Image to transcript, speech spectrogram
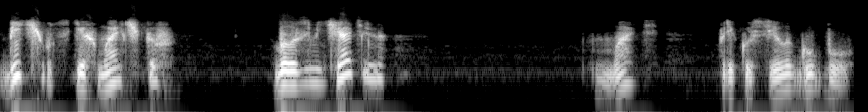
бичвудских мальчиков. Было замечательно. Мать прикусила губу.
